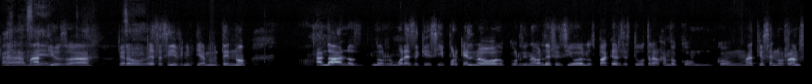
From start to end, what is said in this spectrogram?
Ajá, sí. Matthews, ¿verdad? Pero ese sí, definitivamente no. Andaban los, los rumores de que sí, porque el nuevo coordinador defensivo de los Packers estuvo trabajando con, con Matthews en los Rams.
